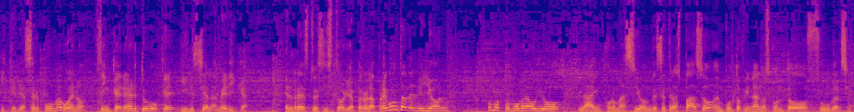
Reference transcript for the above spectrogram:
y quería ser Puma? Bueno, sin querer tuvo que irse al América. El resto es historia. Pero la pregunta del millón, ¿cómo tomó Braulio la información de ese traspaso? En punto final nos contó su versión.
